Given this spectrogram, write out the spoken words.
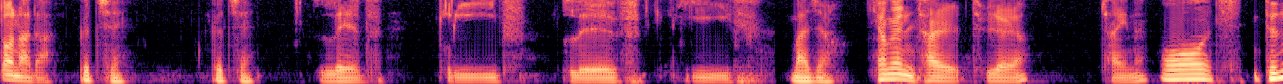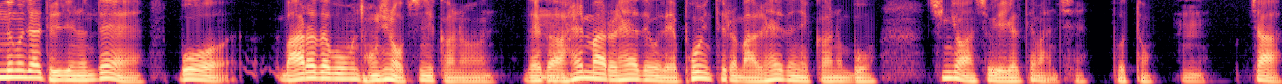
떠나다. 그치. 그치. live, leave, live, leave. 맞아. 형은 잘 들려요? 차이는? 어, 듣는 건 잘 들리는데, 뭐, 말하다 보면 정신 없으니까는, 내가 음. 할 말을 해야 되고, 내 포인트를 말을 해야 되니까는, 뭐, 신경 안 쓰고 얘기할 때 많지, 보통. 음. 자,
